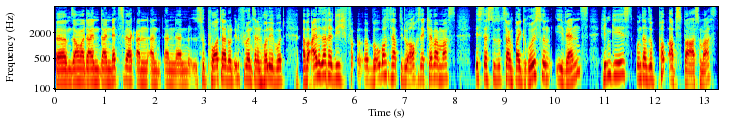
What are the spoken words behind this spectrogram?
ähm, sagen wir mal, dein, dein Netzwerk an, an, an, Supportern und Influencern in Hollywood. Aber eine Sache, die ich äh, beobachtet habe, die du auch sehr clever machst, ist, dass du sozusagen bei größeren Events hingehst und dann so Pop-Up-Spas machst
